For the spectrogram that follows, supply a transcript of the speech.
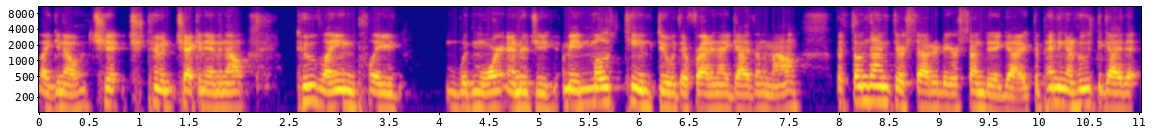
like, you know, ch- ch- checking in and out. Tulane played with more energy. I mean, most teams do with their Friday night guys on the mound, but sometimes they're Saturday or Sunday guys, depending on who's the guy that,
